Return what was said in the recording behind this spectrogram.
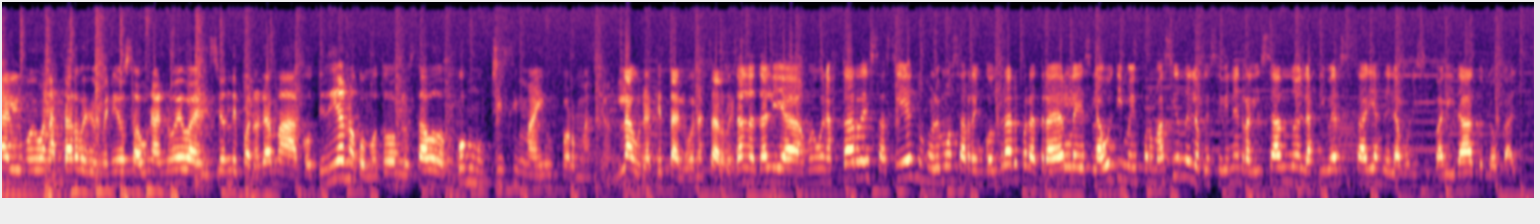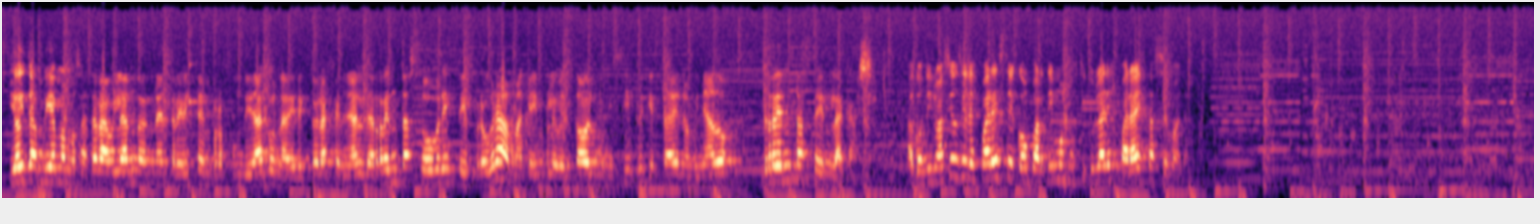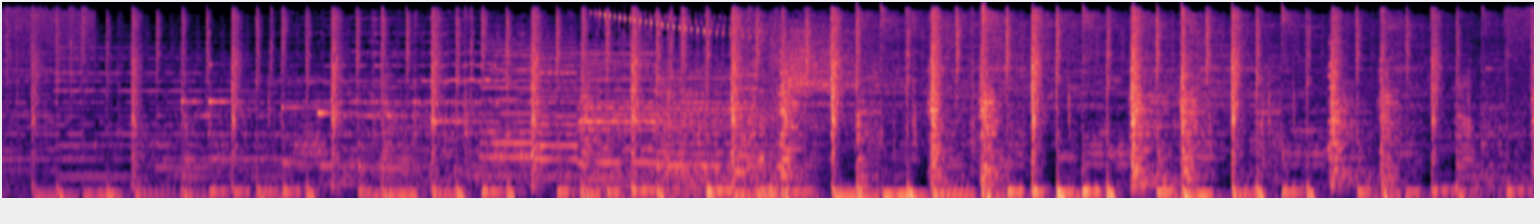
tal? Muy buenas tardes, bienvenidos a una nueva edición de Panorama Cotidiano, como todos los sábados, con muchísima información. Laura, ¿qué tal? Buenas tardes. ¿Qué tal Natalia? Muy buenas tardes, así es, nos volvemos a reencontrar para traerles la última información de lo que se viene realizando en las diversas áreas de la municipalidad local. Y hoy también vamos a estar hablando en una entrevista en profundidad con la directora general de Rentas sobre este programa que ha implementado el municipio y que está denominado Rentas en la Calle. A continuación, si les parece, compartimos los titulares para esta semana.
